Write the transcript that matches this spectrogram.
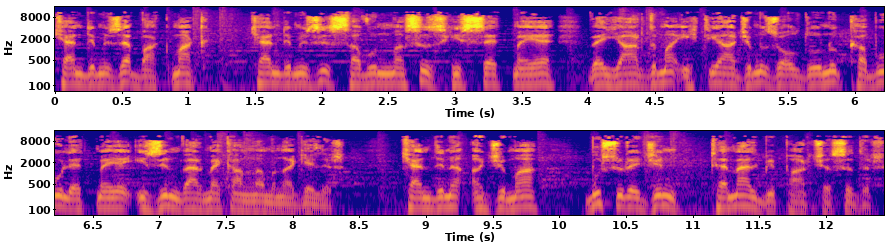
kendimize bakmak, kendimizi savunmasız hissetmeye ve yardıma ihtiyacımız olduğunu kabul etmeye izin vermek anlamına gelir. Kendine acıma bu sürecin temel bir parçasıdır.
